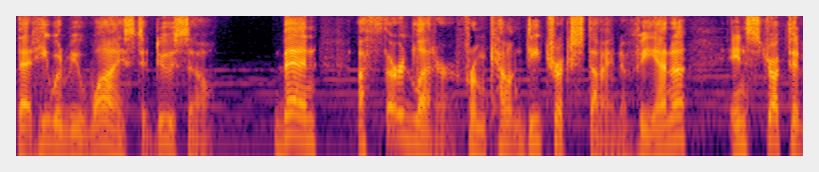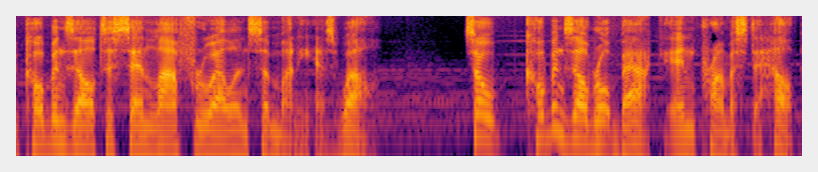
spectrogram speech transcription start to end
that he would be wise to do so. Then, a third letter from Count Dietrichstein of Vienna instructed Cobenzl to send La Fruelin some money as well. So Cobenzl wrote back and promised to help,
